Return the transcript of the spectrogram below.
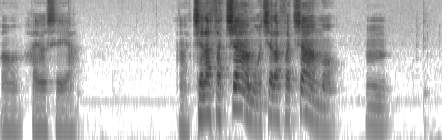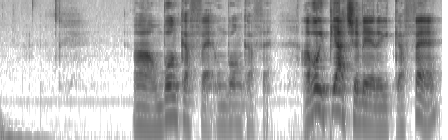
嗯，还有谁呀？啊，ce la facciamo，ce la facciamo，嗯，啊，un buon caffè，un buon caffè。A voi piace bere il caffè?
